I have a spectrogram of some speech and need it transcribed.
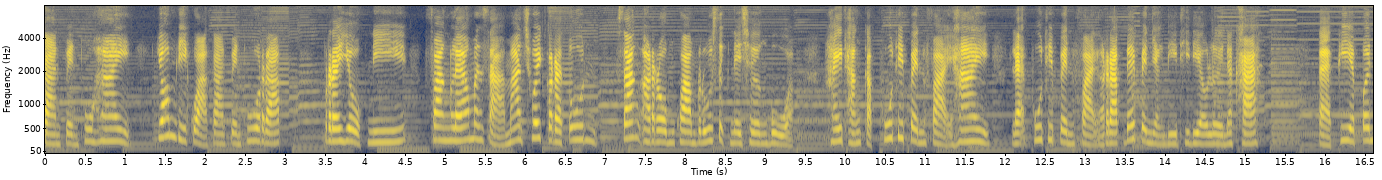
การเป็นผู้ให้ย่อมดีกว่าการเป็นผู้รับ ประโยคนี้ฟังแล้วมันสามารถช่วยกระตุ้น สร้างอารมณ์ความรู้สึกในเชิงบวก ให้ทั้งกับผู้ที่เป็นฝ่ายให้ และผู้ที่เป็นฝ่ายรับได้เป็นอย่างดีทีเดียวเลยนะคะ แต่พี่แอปเปิล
